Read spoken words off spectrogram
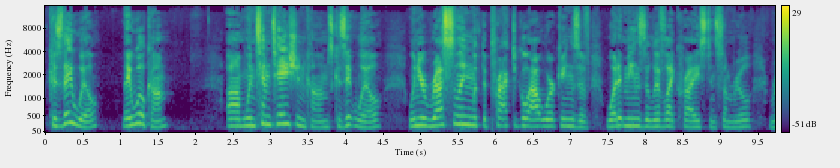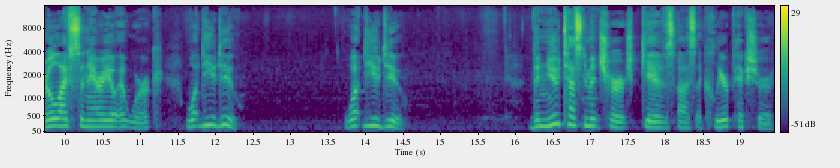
because they will, they will come. Um, when temptation comes, because it will. When you're wrestling with the practical outworkings of what it means to live like Christ in some real, real life scenario at work, what do you do? What do you do? The New Testament church gives us a clear picture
